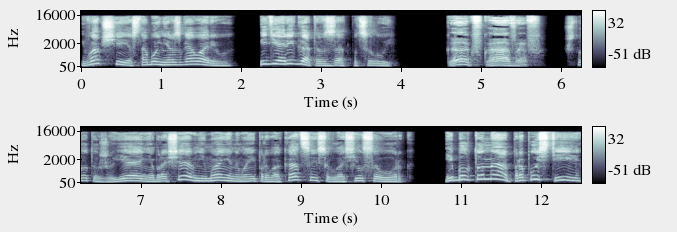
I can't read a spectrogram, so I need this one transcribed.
«И вообще я с тобой не разговариваю. Иди оригато взад поцелуй». «Как в кафев!» Что-то жуя и не обращая внимания на мои провокации, согласился орк. «И болтуна пропусти!»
